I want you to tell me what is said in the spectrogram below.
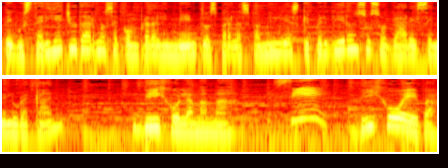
¿Te gustaría ayudarnos a comprar alimentos para las familias que perdieron sus hogares en el huracán? Dijo la mamá. Sí, Dijo Eva.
